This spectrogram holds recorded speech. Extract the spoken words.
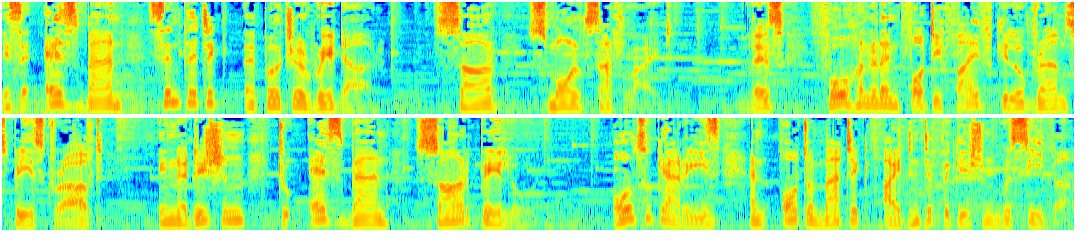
is a S-band synthetic aperture radar, SAR small satellite this 445 kg spacecraft, in addition to S-band SAR payload, also carries an automatic identification receiver.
